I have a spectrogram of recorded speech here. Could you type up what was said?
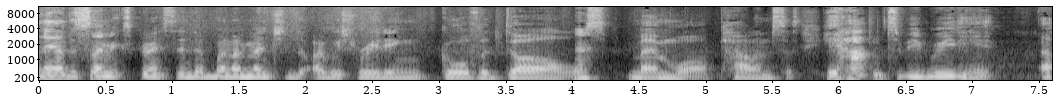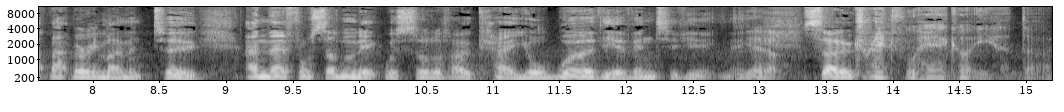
think I had the same experience in that when I mentioned that I was reading Gore Vidal's memoir, Palimpsest. He happened to be reading it at that very moment too, and therefore suddenly it was sort of okay, you're worthy of interviewing me. Yeah. So Dreadful haircut he had, though.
